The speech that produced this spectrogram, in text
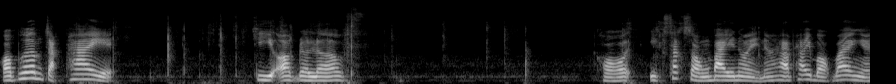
ขอเพิ่มจากไพ่ Key of the Love ขออีกสักสองใบหน่อยนะคะไพ่บอกว่าไง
